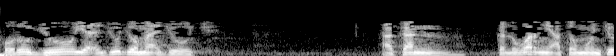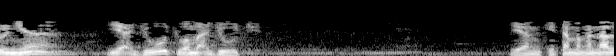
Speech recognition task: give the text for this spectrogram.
khuruju Ya'juj Ma'juj. Akan keluarnya atau munculnya Ya'juj wa Ma'juj. Yang kita mengenal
